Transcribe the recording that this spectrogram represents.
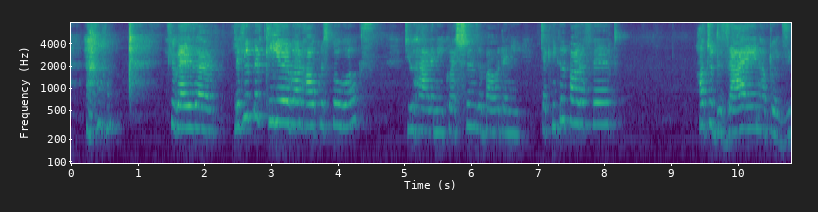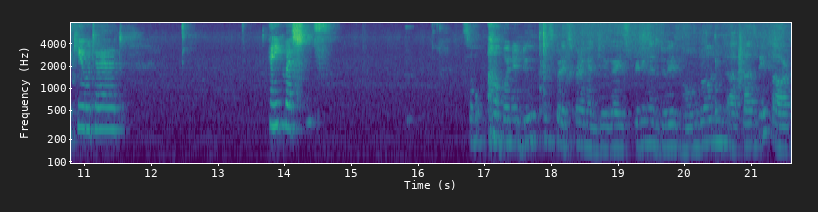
if you guys are a little bit clear about how CRISPR works, do you have any questions about any technical part of it? How to design, how to execute it? Any questions? So when you do CRISPR experiment, do you guys pretty much do it homegrown uh, plasmid or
